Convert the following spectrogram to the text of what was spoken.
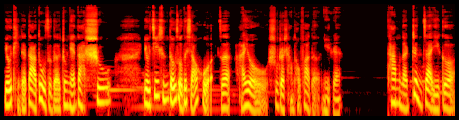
有挺着大肚子的中年大叔，有精神抖擞的小伙子，还有梳着长头发的女人。他们呢，正在一个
